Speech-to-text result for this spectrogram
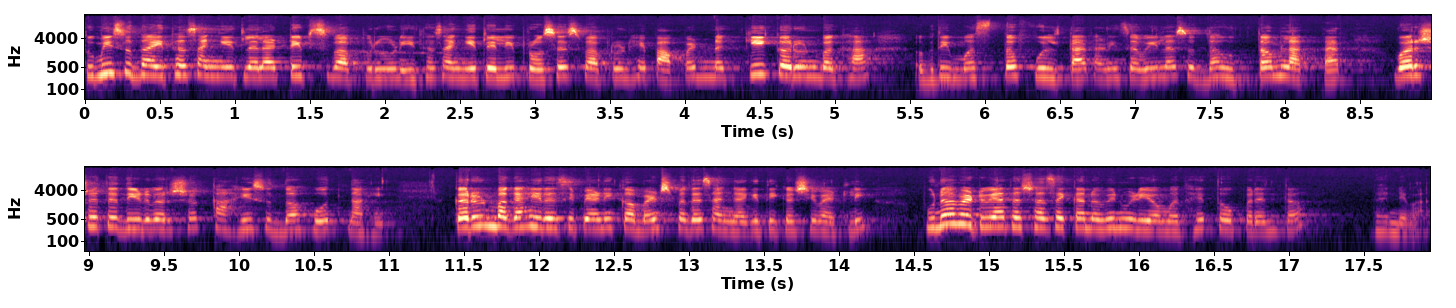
तुम्ही सुद्धा इथं सांगितलेल्या टिप्स वापरून इथं सांगितलेली प्रोसेस वापरून हे पापड नक्की करून बघा. अगदी मस्त फुलतात आणि चवीला सुद्धा उत्तम लागतात. वर्ष ते दीड वर्ष काही सुद्धा होत नाही. करून बघा ही रेसिपी आणि कमेंट्समध्ये सांगा की ती कशी वाटली. पुन्हा भेटूया तशाच एका नवीन व्हिडिओमध्ये तोपर्यंत धन्यवाद.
